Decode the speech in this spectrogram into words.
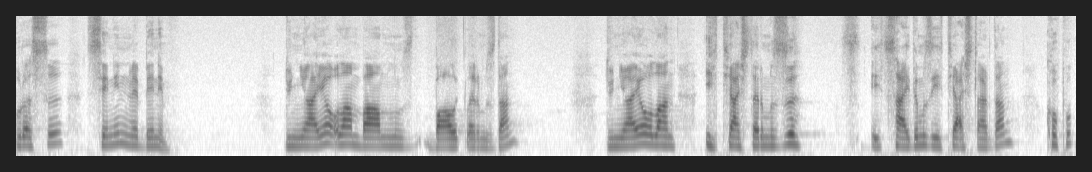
burası senin ve benim. Dünyaya olan bağımlımız, bağlılıklarımızdan, dünyaya olan ihtiyaçlarımızı s- saydığımız ihtiyaçlardan kopup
